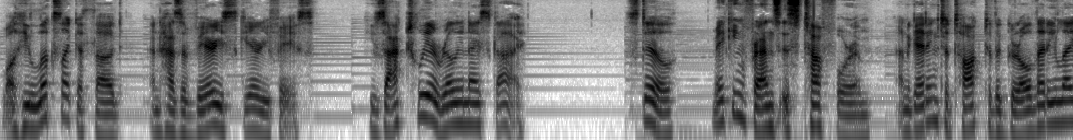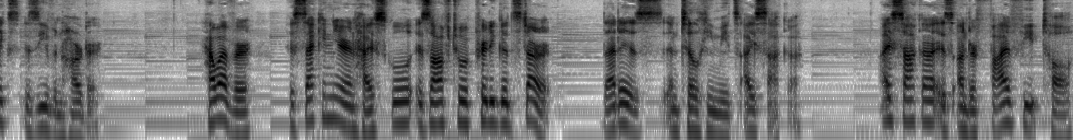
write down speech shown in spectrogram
While he looks like a thug and has a very scary face, he's actually a really nice guy. Still, making friends is tough for him, and getting to talk to the girl that he likes is even harder. However, his second year in high school is off to a pretty good start. That is, until he meets Aisaka. Aisaka is under 5 feet tall,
